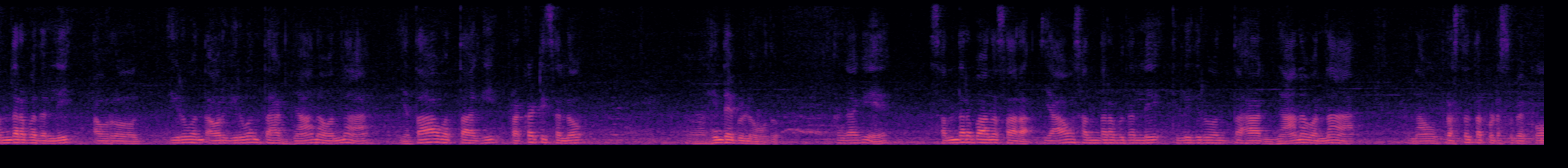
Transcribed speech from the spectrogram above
ಸಂದರ್ಭದಲ್ಲಿ ಅವರು ಇರುವಂಥ ಅವ್ರಿಗಿರುವಂತಹ ಜ್ಞಾನವನ್ನು ಯಥಾವತ್ತಾಗಿ ಪ್ರಕಟಿಸಲು ಹಿಂದೆ ಬೀಳುವುದು. ಹಾಗಾಗಿ ಸಂದರ್ಭಾನುಸಾರ ಯಾವ ಸಂದರ್ಭದಲ್ಲಿ ತಿಳಿದಿರುವಂತಹ ಜ್ಞಾನವನ್ನು ನಾವು ಪ್ರಸ್ತುತಪಡಿಸಬೇಕು,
